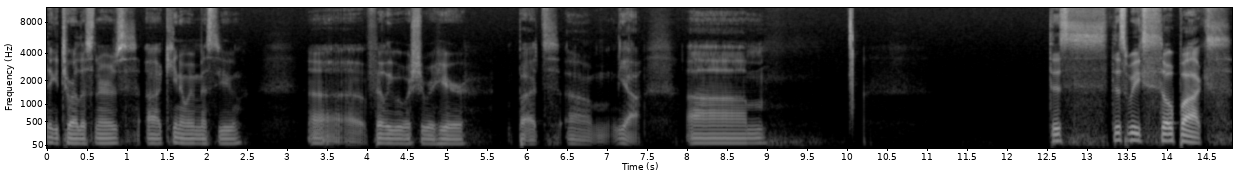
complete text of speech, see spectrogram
thank you to our listeners. Uh, Kino, we miss you. Uh, Philly, we wish you were here, but um, yeah. Um, this this week's soapbox.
